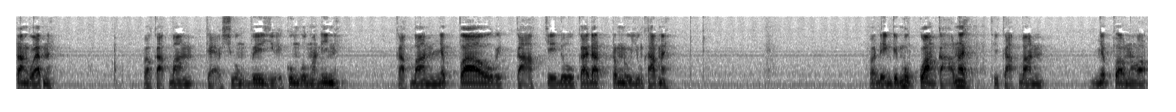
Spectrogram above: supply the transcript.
trang web này. Và các bạn kéo xuống về dưới cùng của màn hình này các bạn nhấp vào cái các chế độ cài đặt trong nội dung khác này. Và đến cái mục quảng cáo này thì các bạn nhấp vào nó.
